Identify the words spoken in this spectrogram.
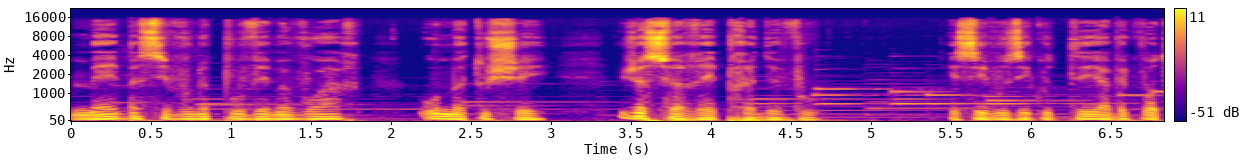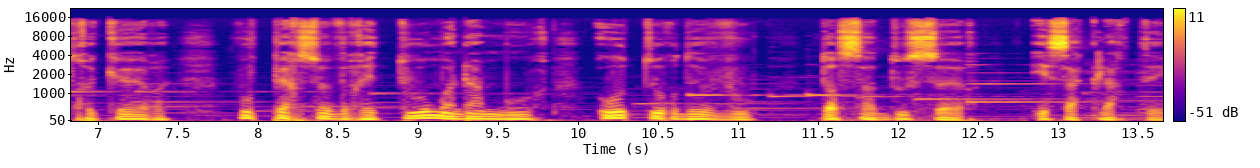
Même si vous ne pouvez me voir ou me toucher, je serai près de vous. Et si vous écoutez avec votre cœur, vous percevrez tout mon amour autour de vous, dans sa douceur et sa clarté.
